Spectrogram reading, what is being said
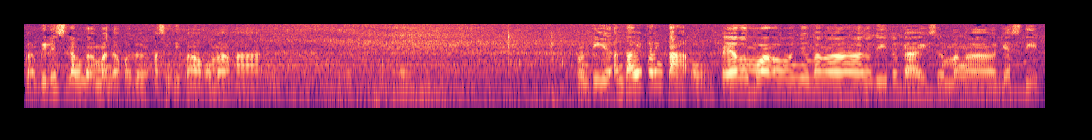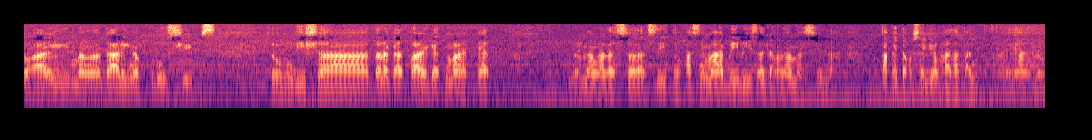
Mabilis lang naman ako doon kasi di pa ako kumakain. Unti, ang dami pa rin tao. Pero more on yung mga ano dito guys, yung mga guests dito ay mga galing ng cruise ships. So hindi siya talaga target market ng mga restaurants dito kasi mabilisan lang naman sila. Pakita ko sa iyo yung harapan ko. Ayan o.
